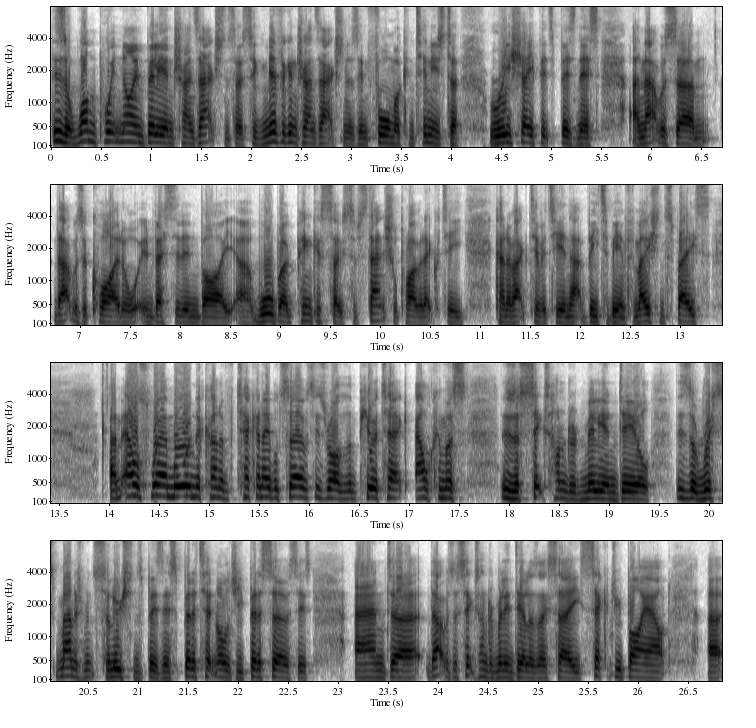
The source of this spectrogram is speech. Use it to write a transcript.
This is a 1.9 billion transaction, so significant transaction as Informa continues to reshape its business, and that was, um, that was acquired or invested in by uh, Warburg Pincus, so substantial private equity kind of activity in that B2B information space. Um, elsewhere, more in the kind of tech-enabled services rather than pure tech. Alcumus, this is a 600 million deal. This is a risk management solutions business, bit of technology, bit of services, and uh, that was a 600 million deal, as I say. Secondary buyout, uh,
